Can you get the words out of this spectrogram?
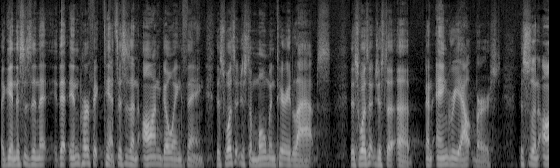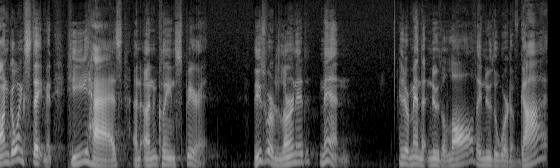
Again, this is in that, that imperfect tense. This is an ongoing thing. This wasn't just a momentary lapse. This wasn't just a, a, an angry outburst. This was an ongoing statement. He has an unclean spirit. These were learned men. These were men that knew the law, they knew the Word of God,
